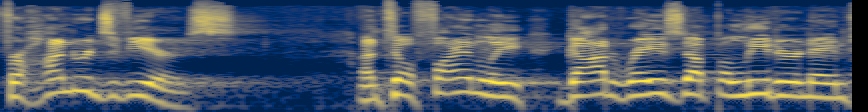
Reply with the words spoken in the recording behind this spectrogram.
for hundreds of years until finally God raised up a leader named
